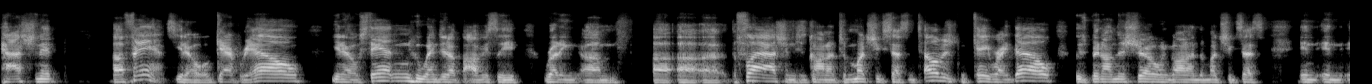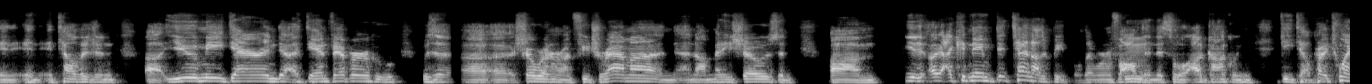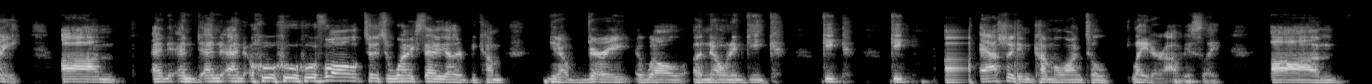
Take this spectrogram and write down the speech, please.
passionate uh, fans you know Gabrielle you know Stanton who ended up obviously running um uh, uh, uh, the Flash and he's gone on to much success in television. Kay Reindl, who's been on this show and gone on to much success in in in, in, television. Uh, you, me, Darren, uh, Dan Vebber, who was a, a showrunner on Futurama and, and on many shows, and um, you, I could name ten other people that were involved Hmm. in this little Algonquin detail, probably twenty. Um, and and and and who who who have all to, to one extent or the other become you know very well uh, known in geek geek geek. Uh, Ashley didn't come along till later, obviously, um,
